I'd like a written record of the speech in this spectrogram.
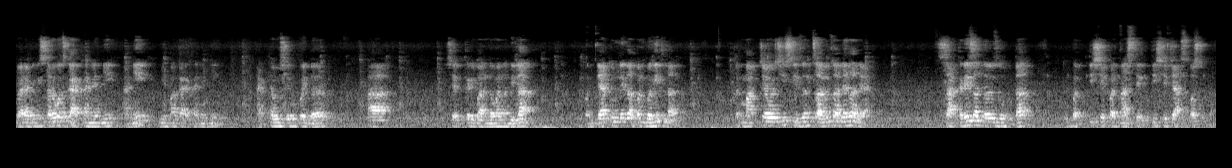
बऱ्यापैकी सर्वच कारखान्यांनी आणि विमा कारखान्यांनी अठ्ठावीसशे रुपये दर हा शेतकरी बांधवांना दिला. पण त्या तुलनेत आपण बघितला तर मागच्या वर्षी सीझन चालू झाल्या झाल्या साखरेचा दर जो होता तो बत्तीसशे पन्नास तेहतीसशेच्या आसपास होता.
